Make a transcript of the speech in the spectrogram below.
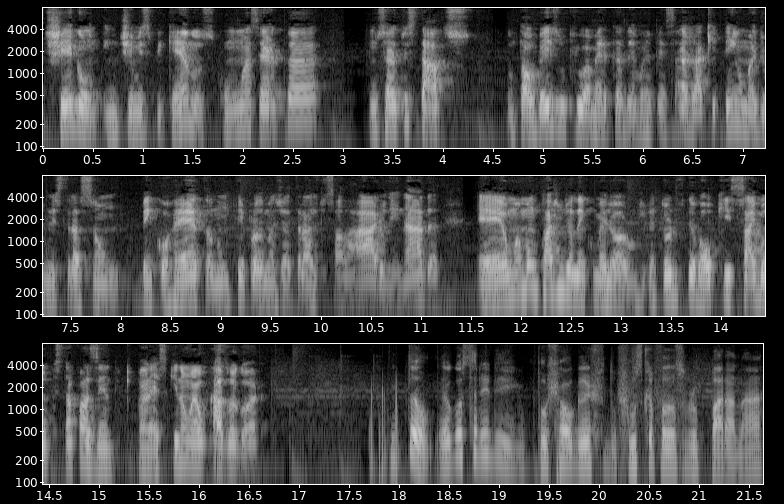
chegam em times pequenos com uma certa, um certo status. Então, talvez o que o América deva repensar, já que tem uma administração bem correta, não tem problemas de atraso de salário nem nada, é uma montagem de elenco melhor, um diretor de futebol que saiba o que está fazendo, que parece que não é o caso agora. Então, eu gostaria de puxar o gancho do Fusca falando sobre o Paraná.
